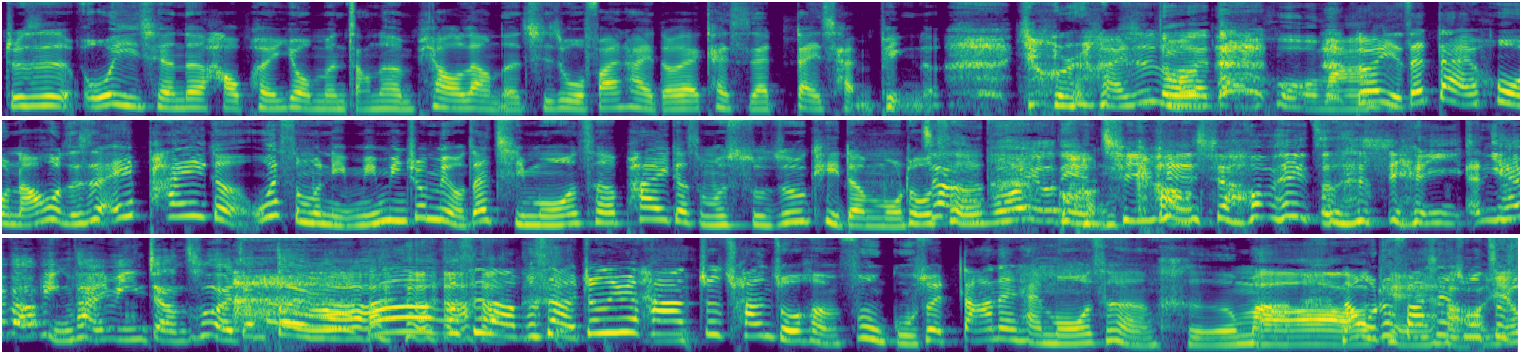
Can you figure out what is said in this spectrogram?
就是我以前的好朋友们长得很漂亮的，其实我发现他也都在开始在带产品了。有人还是都在带货吗？对，也在带货，然后或者是哎。拍一个，为什么你明明就没有在骑摩托车？拍一个什么 Suzuki 的摩托车，不会有点欺骗消费者的嫌疑？你还把品牌名讲出来，这样对吗？啊，不是啊，不是啊，就是因为他就穿着很复古，所以搭那台摩托车很合嘛。哦、然后我就发现说，这是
